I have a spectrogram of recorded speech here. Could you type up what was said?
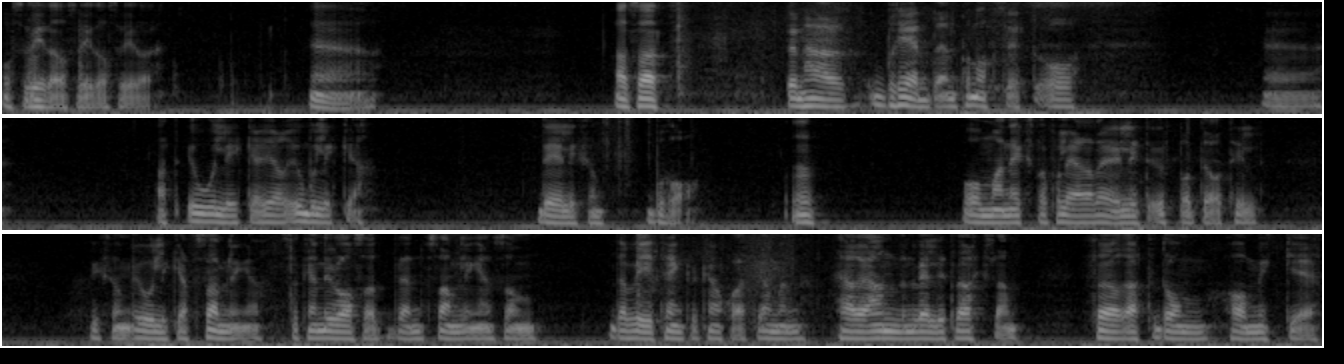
Och så Mm. vidare och så vidare och så vidare. Eh, Alltså att den här bredden på något sätt och eh, att olika gör olika. Det är liksom bra. Mm. Och om man extrapolerar det lite uppåt då till liksom olika församlingar så kan det vara så att den församlingen som där vi tänker kanske att ja men här är anden väldigt verksam för att de har mycket,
